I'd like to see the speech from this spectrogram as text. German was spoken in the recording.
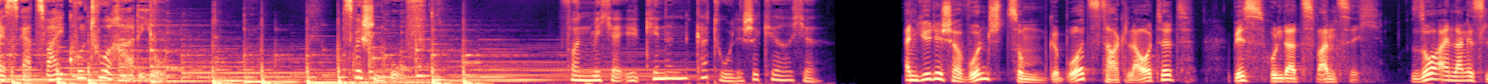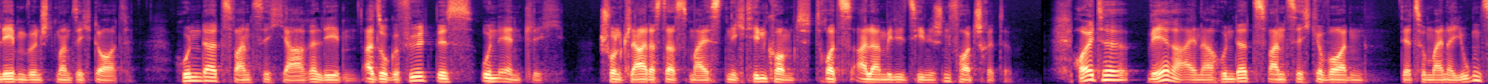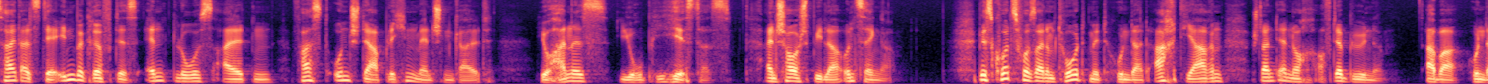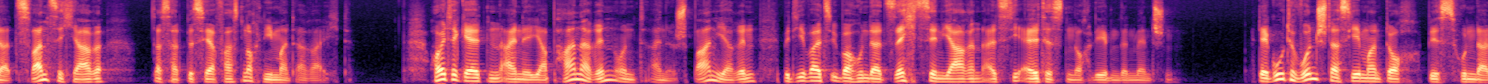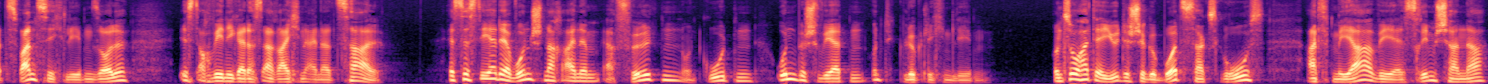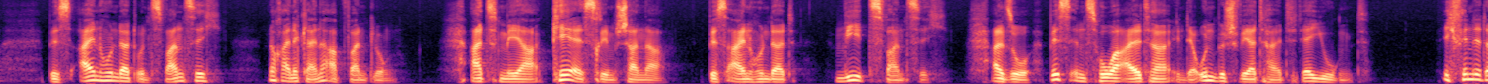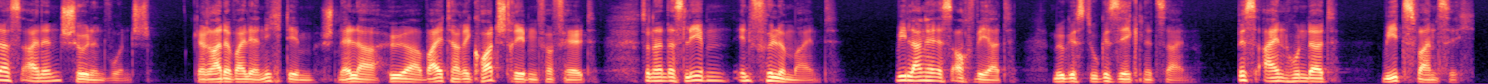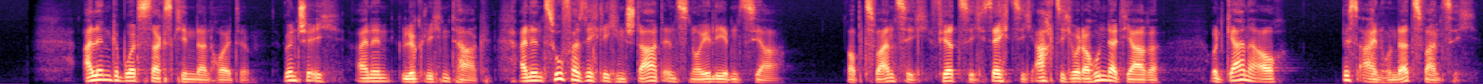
SR2 Kulturradio. Zwischenruf. Von Michael Kinnen, Katholische Kirche. Ein jüdischer Wunsch zum Geburtstag lautet bis 120. So ein langes Leben wünscht man sich dort. 120 Jahre Leben, also gefühlt bis unendlich. Schon klar, dass das meist nicht hinkommt, trotz aller medizinischen Fortschritte. Heute wäre einer 120 geworden, der zu meiner Jugendzeit als der Inbegriff des endlos alten, fast unsterblichen Menschen galt. Johannes Jopi Hesters, ein Schauspieler und Sänger. Bis kurz vor seinem Tod mit 108 Jahren stand er noch auf der Bühne. Aber 120 Jahre, das hat bisher fast noch niemand erreicht. Heute gelten eine Japanerin und eine Spanierin mit jeweils über 116 Jahren als die ältesten noch lebenden Menschen. Der gute Wunsch, dass jemand doch bis 120 leben solle, ist auch weniger das Erreichen einer Zahl. Es ist eher der Wunsch nach einem erfüllten und guten, unbeschwerten und glücklichen Leben. Und so hat der jüdische Geburtstagsgruß Atmea Ve'esrim Shana bis 120 noch eine kleine Abwandlung. Atmea Ke'esrim Shana bis 100 wie 20 also bis ins hohe Alter in der Unbeschwertheit der Jugend. Ich finde das einen schönen Wunsch, gerade weil er nicht dem schneller, höher, weiter Rekordstreben verfällt, sondern das Leben in Fülle meint. Wie lange es auch währt, mögest du gesegnet sein. Bis 100 wie 20. Allen Geburtstagskindern heute wünsche ich einen glücklichen Tag, einen zuversichtlichen Start ins neue Lebensjahr ob 20, 40, 60, 80 oder 100 Jahre und gerne auch bis 120.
